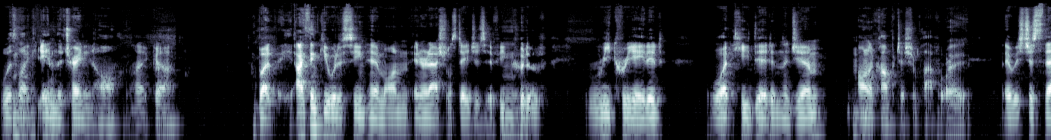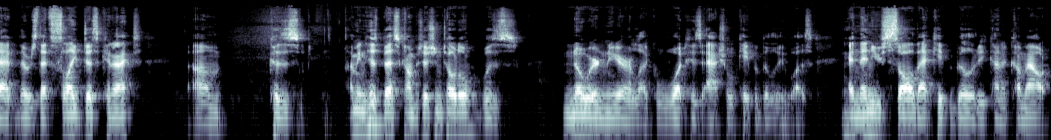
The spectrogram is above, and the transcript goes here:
Was Mhm. like in the training hall, like. Uh, Uh-huh. but I think you would have seen him on international stages if he Mm. could have recreated what he did in the gym Mm-hmm. on a competition platform. right. It was just that there was that slight disconnect. Because, I mean, his best competition total was nowhere near like what his actual capability was. And then you saw that capability kind of come out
